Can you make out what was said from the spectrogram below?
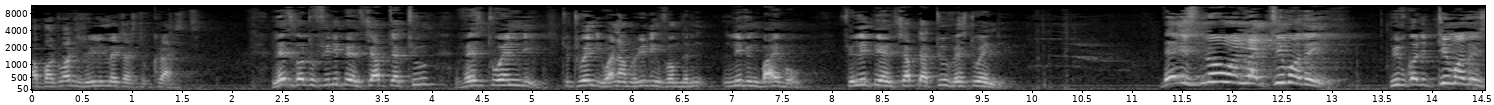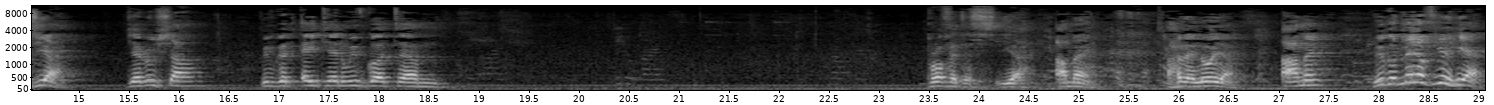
about what really matters to Christ? Let's go to Philippians chapter 2, verse 20 to 21. I'm reading from the Living Bible. Philippians chapter 2, verse 20. There is no one like Timothy. We've got Timothys here. Jerusha, we've got Aten, we've got um, prophetess. Yeah. Amen. Hallelujah. Amen. We've got many of you here.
